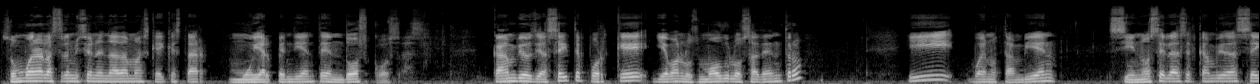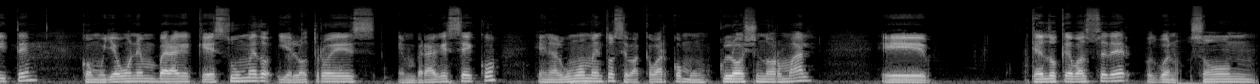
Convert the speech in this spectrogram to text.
Son buenas las transmisiones, nada más que hay que estar muy al pendiente en dos cosas. Cambios de aceite porque llevan los módulos adentro. Y bueno, también si no se le hace el cambio de aceite, como lleva un embrague que es húmedo y el otro es embrague seco, en algún momento se va a acabar como un clutch normal. Eh, ¿Qué es lo que va a suceder? Pues bueno, son,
